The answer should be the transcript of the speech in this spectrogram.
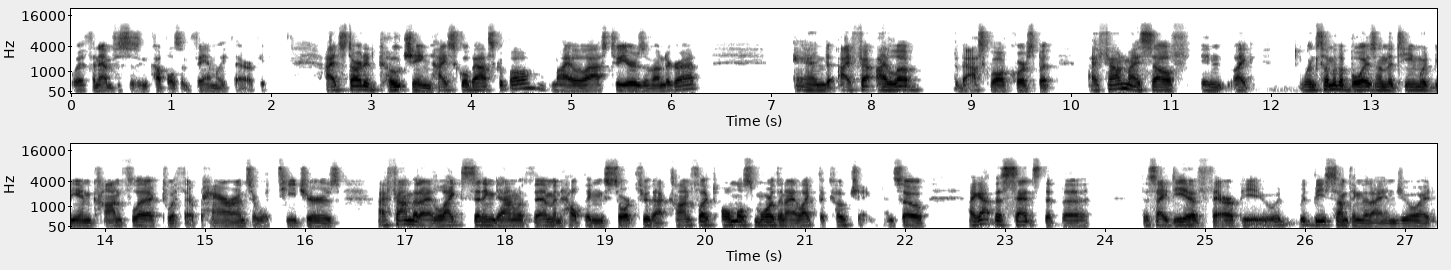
with an emphasis in couples and family therapy. I'd started coaching high school basketball my last two years of undergrad, and I found I loved the basketball course, but I found myself in like when some of the boys on the team would be in conflict with their parents or with teachers I found that I liked sitting down with them and helping sort through that conflict almost more than I liked the coaching. And so I got the sense that the this idea of therapy would, would be something that I enjoyed.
